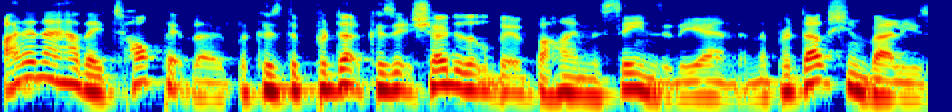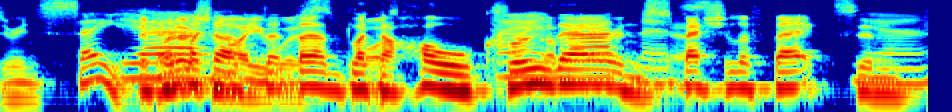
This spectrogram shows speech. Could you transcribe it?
I don't know how they top it though, because the product because it showed a little bit of behind the scenes at the end, and the production values are insane. Yeah. They've production like, a, value they was- had like a whole crew Oh, there and special effects and Yeah.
